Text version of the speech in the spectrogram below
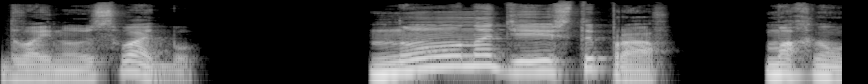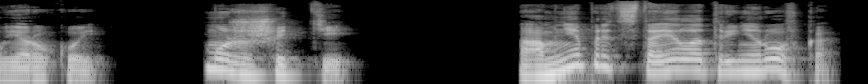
двойную свадьбу. «Ну, надеюсь, ты прав», – махнул я рукой. «Можешь идти». А мне предстояла тренировка.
